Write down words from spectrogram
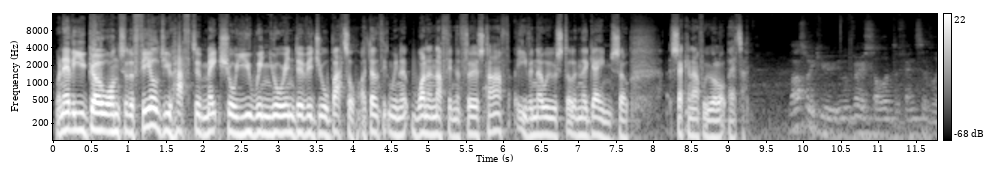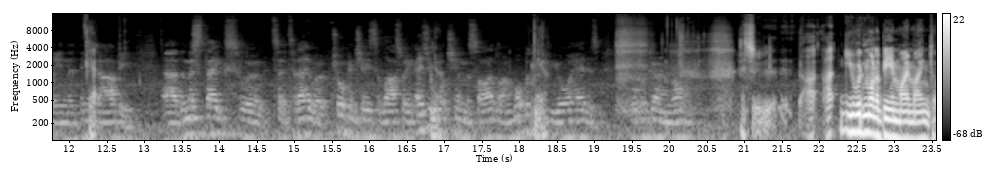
whenever you go onto the field, you have to make sure you win your individual battle. I don't think we won enough in the first half, even though we were still in the game. So, second half we were a lot better. Last week you, you looked very solid defensively in the, in the yep. derby. Uh, the mistakes were today were chalk and cheese to last week. As you're watching on the sideline, what was going through your head as what was going wrong? Uh, I, I, you wouldn't want to be in my mind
